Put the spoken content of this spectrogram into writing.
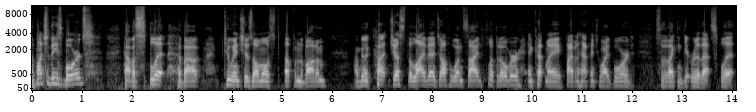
A bunch of these boards have a split about two inches almost up from the bottom. I'm going to cut just the live edge off of one side, flip it over, and cut my five and a half inch wide board so that I can get rid of that split.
